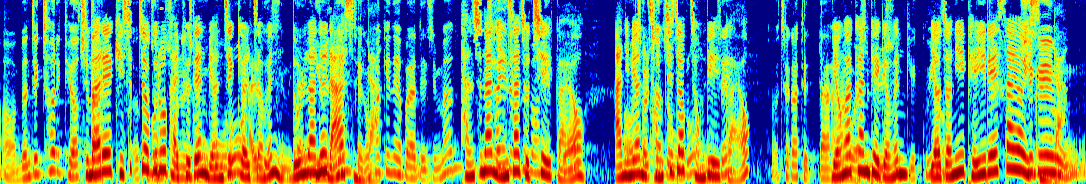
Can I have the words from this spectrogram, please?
어, 면직 처리되었다. 주말에 기습적으로 그 발표된 면직 결정은. 논란을 낳았습니다. 확인해봐야 되지만 단순한 인사 조치일까요? 아니면 어, 정치적 정비일까요? 어, 제가 됐다. 명확한 배경은 여전히 베일에 쌓여 있습니다. 지금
